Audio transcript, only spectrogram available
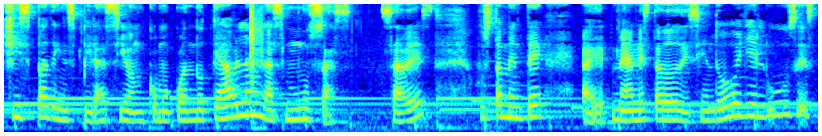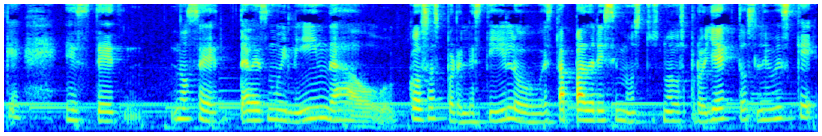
chispa de inspiración, como cuando te hablan las musas, ¿sabes? Justamente eh, me han estado diciendo, oye Luz, es que este, no sé, te ves muy linda o cosas por el estilo, está padrísimos tus nuevos proyectos. Le es que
